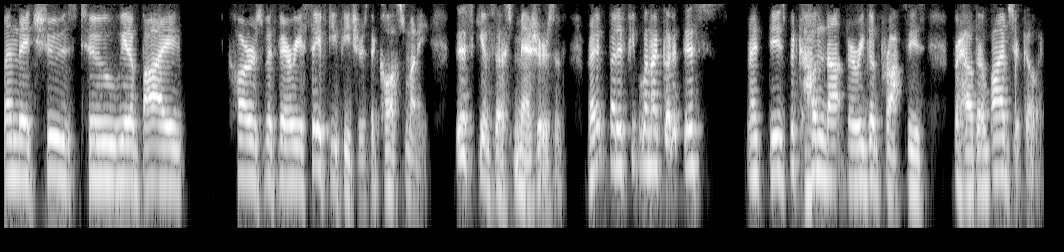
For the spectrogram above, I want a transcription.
when they choose to you know buy cars with various safety features that cost money. This gives us measures of right. But if people are not good at this, right, these become not very good proxies for how their lives are going.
